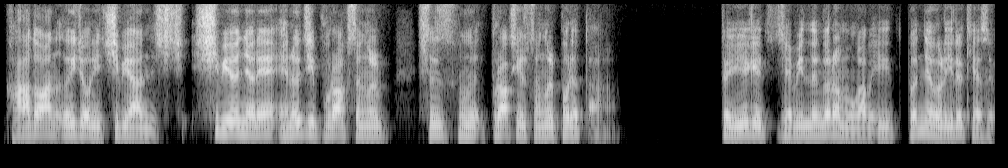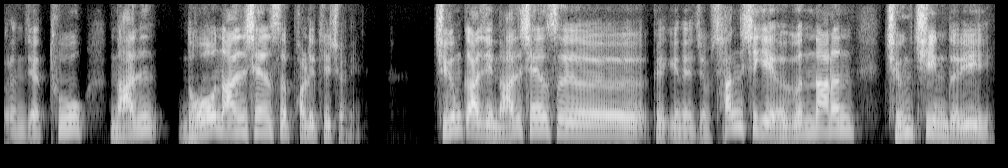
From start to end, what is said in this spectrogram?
과도한 의존이 지배한 10여 년의 에너지 불확성을, 불확실성을 버렸다. 그 이게 재밌는 거는 뭔가 하면 이 번역을 이렇게 해서 그런지 투 난, 노 난센스 폴리티션이 지금까지 난센스 그게 좀 상식에 어긋나는 정치인들이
